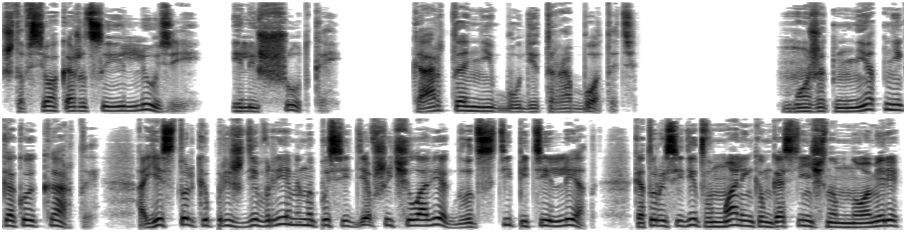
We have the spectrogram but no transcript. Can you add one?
что все окажется иллюзией или шуткой. Карта не будет работать. Может, нет никакой карты, а есть только преждевременно посидевший человек 25 лет, который сидит в маленьком гостиничном номере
